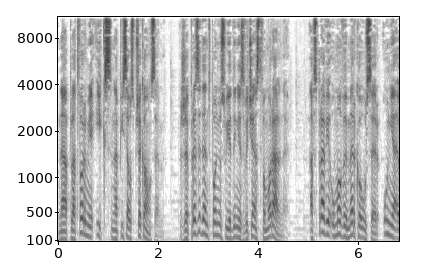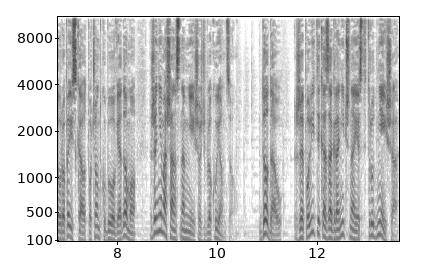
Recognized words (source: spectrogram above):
Na platformie X napisał z przekąsem, że prezydent poniósł jedynie zwycięstwo moralne, a w sprawie umowy Mercosur Unia Europejska od początku było wiadomo, że nie ma szans na mniejszość blokującą. Dodał, że polityka zagraniczna jest trudniejsza,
